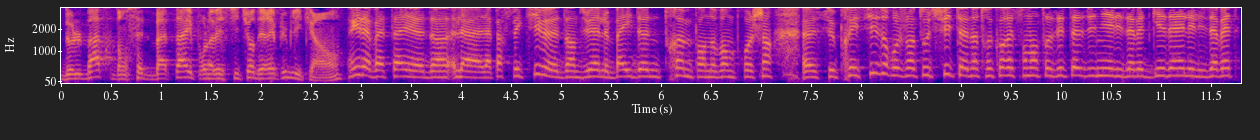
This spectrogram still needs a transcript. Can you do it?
de le battre dans cette bataille pour l'investiture des Républicains. Hein. Oui, la bataille, la, perspective d'un duel Biden-Trump en novembre prochain euh, se précise. On rejoint tout de suite notre correspondante aux États-Unis, Elisabeth Guedel. Elisabeth,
